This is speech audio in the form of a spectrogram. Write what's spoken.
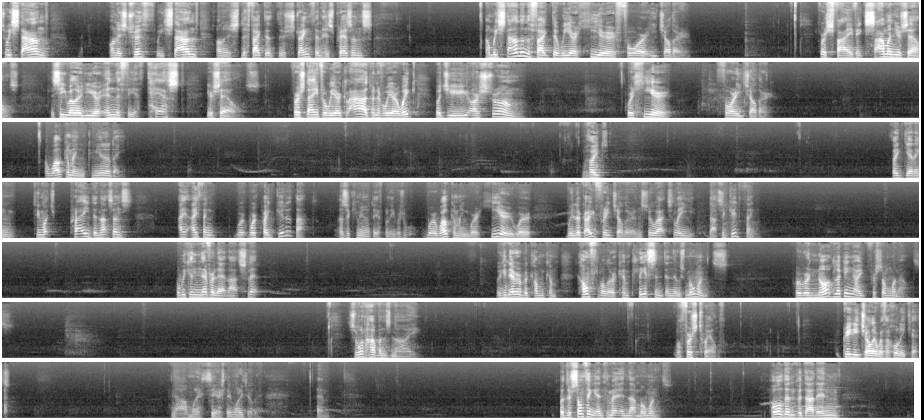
So we stand on His truth. We stand on his, the fact that there's strength in His presence. And we stand on the fact that we are here for each other. Verse 5 Examine yourselves to see whether you are in the faith. Test yourselves. Verse 9 For we are glad whenever we are weak, but you are strong. We're here for each other. A welcoming community. Without, without getting too much pride in that sense, I, I think we're, we're quite good at that as a community of believers. We're welcoming, we're here, we're, we look out for each other, and so actually that's a good thing. But we can never let that slip. We can never become com- comfortable or complacent in those moments where we're not looking out for someone else. So, what happens now? Well, verse 12. Greet each other with a holy kiss. No, I'm only seriously, I'm only joking. Um, but there's something intimate in that moment. Paul didn't put that in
